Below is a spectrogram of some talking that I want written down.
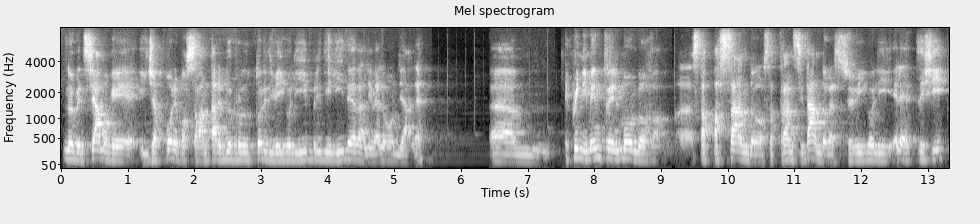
noi pensiamo che il Giappone possa vantare due produttori di veicoli ibridi leader a livello mondiale e quindi mentre il mondo uh, sta passando, sta transitando verso i veicoli elettrici,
